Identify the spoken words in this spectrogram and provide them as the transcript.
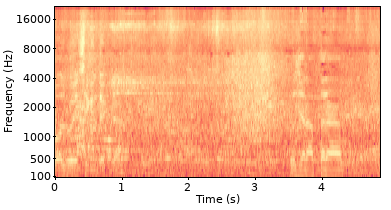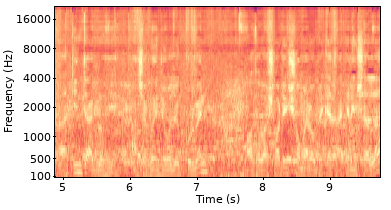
বল রয়েছে কিন্তু একটা। তো যারা আপনারা কিনতে আগ্রহী, আশা করি যোগাযোগ করবেন। অথবা সঠিক সময়ের অপেক্ষায় থাকেন ইনশাল্লাহ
